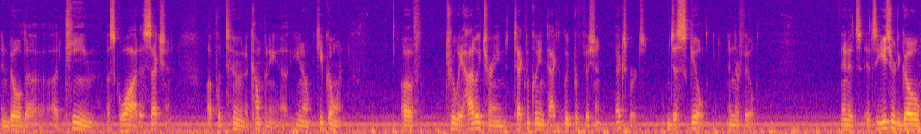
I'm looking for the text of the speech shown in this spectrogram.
and build a, a team, a squad, a section, a platoon, a company, uh, you know, keep going, of truly highly trained, technically and tactically proficient experts, just skilled in their field. And it's it's easier to go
